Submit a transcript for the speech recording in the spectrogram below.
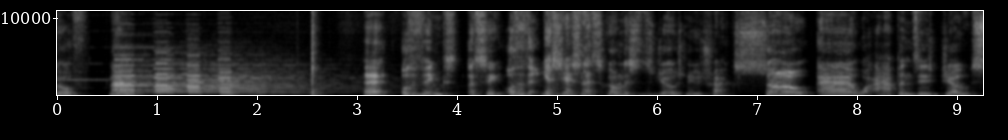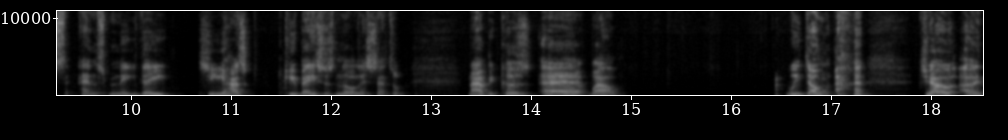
Stuff. Now, uh, other things. Let's see. Other th- yes, yes. Let's go and listen to Jo's new tracks. So, uh, what happens is Jo sends me the. She has Cubases and all this set up. Now, because uh, well, we don't. Jo uh,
